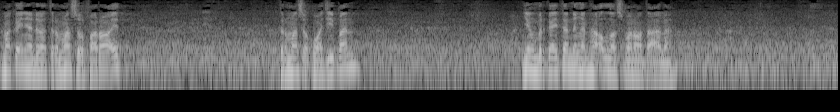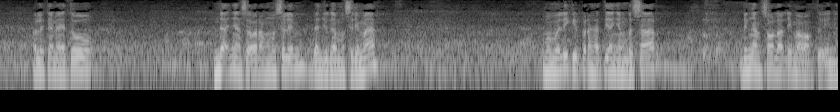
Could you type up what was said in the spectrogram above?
Maka ini adalah termasuk faraid Termasuk kewajiban Yang berkaitan dengan hak Allah ta'ala Oleh karena itu Hendaknya seorang muslim dan juga muslimah memiliki perhatian yang besar dengan sholat lima waktu ini.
